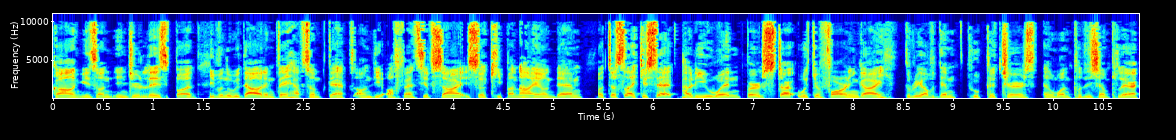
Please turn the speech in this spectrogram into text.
Kang is on injured list, but even without him, they have some depth on the offensive side. So keep an eye on them. But just like you said, how do you win? First start with your foreign guy, three of them, two pitchers and one position player.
